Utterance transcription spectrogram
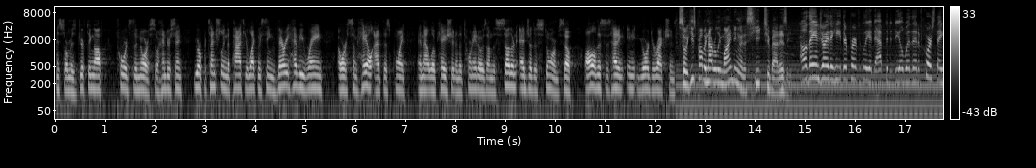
This storm is drifting off towards the north. So Henderson, you are potentially in the path. You're likely seeing very heavy rain or some hail at this point in that location, and the tornado is on the southern edge of the storm. So all of this is heading in your direction. So he's probably not really minding this heat too bad, is he? Oh, they enjoy the heat. They're perfectly adapted to deal with it. Of course, they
